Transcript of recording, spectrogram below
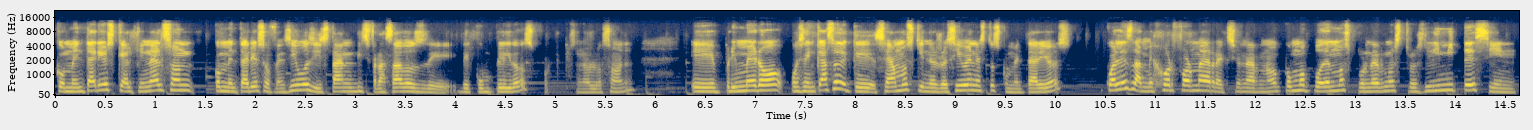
comentarios que al final son comentarios ofensivos y están disfrazados de, de cumplidos, porque pues no lo son, eh, primero, pues en caso de que seamos quienes reciben estos comentarios, ¿cuál es la mejor forma de reaccionar, no? ¿Cómo podemos poner nuestros límites sin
